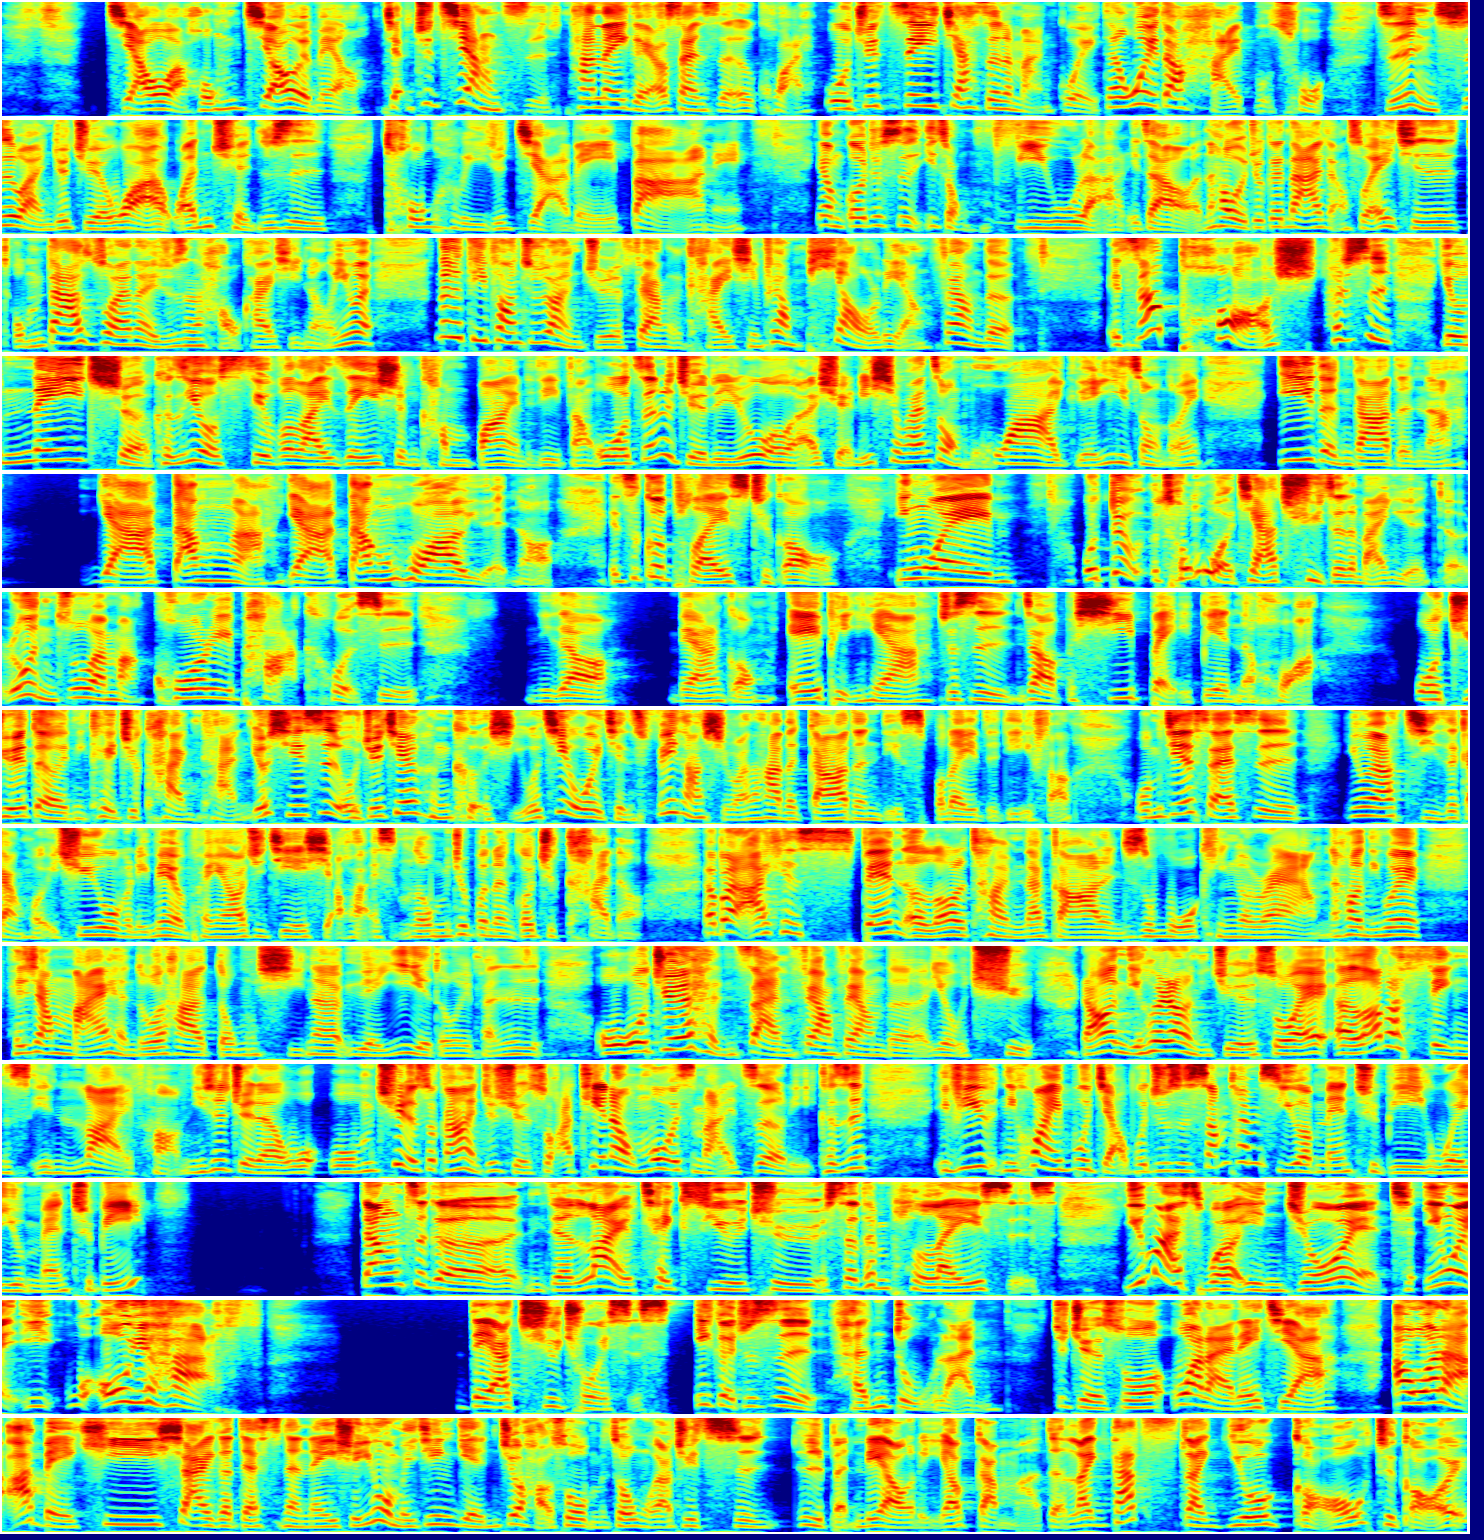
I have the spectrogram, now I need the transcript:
椒啊，红椒有没有？这样就这样子，他那一个要三十二块。我觉得这一家真的蛮贵，但味道还不错。只是你吃完你就觉得哇，完全就是 totally 就假没霸呢。要么就是一种 feel 啦，你知道？然后我就跟大家讲说，哎、其实我们大家坐在那里就真的好开心哦，因为那个地方就让你觉得非常的开心，非常漂亮，非常的 it's not posh，它就是有 nature，可是又有 civilization combined 的地方。我真的觉得，如果我来选，你喜欢这种花园艺这种东西，Eden Garden 啊。亚当啊，亚当花园哦，It's a good place to go。因为我对从我家去真的蛮远的。如果你住在 Macquarie Park 或者是你知道两人讲 A 坪呀，就是你知道西北边的话。我觉得你可以去看看，尤其是我觉得今天很可惜。我记得我以前是非常喜欢它的 garden display 的地方。我们今天实在是因为要急着赶回去，因为我们里面有朋友要去接小孩什么的，我们就不能够去看哦。要不然 I can spend a lot of time in that garden，就是 walking around，然后你会很想买很多他的东西，那园艺的东西，反正是我我觉得很赞，非常非常的有趣。然后你会让你觉得说，哎，a lot of things in life 哈，你是觉得我我们去的时候刚才就觉得说啊，天哪，我们为什么来这里？可是 if you 你换一步脚步，就是 sometimes you are meant to be where you meant to be。当这个你的 life takes you to certain places, you might as well enjoy it，因为 all you have there are two choices，一个就是很赌烂，就觉得说我来了家啊，我来阿北去下一个 destination，因为我们已经研究好说我们中午要去吃日本料理要干嘛的，like that's like your goal to go。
